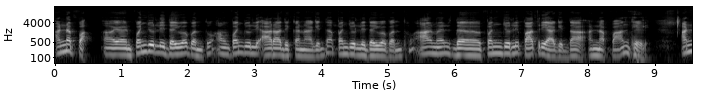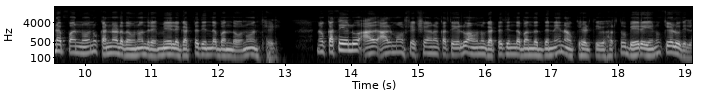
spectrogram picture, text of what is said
ಅಣ್ಣಪ್ಪ ಪಂಜುರ್ಲಿ ದೈವ ಬಂತು. ಅವನು ಪಂಜುರ್ಲಿ ಆರಾಧಿಕನಾಗಿದ್ದ, ಪಂಜುರ್ಲಿ ದೈವ ಬಂತು. ಆಮೇಲೆ ದ, ಪಂಜುರ್ಲಿ ಪಾತ್ರಿ ಆಗಿದ್ದ ಅಣ್ಣಪ್ಪ ಅಂಥೇಳಿ. ಅಣ್ಣಪ್ಪ ಅನ್ನೋನು ಕನ್ನಡದವನು ಅಂದರೆ ಮೇಲೆ ಘಟ್ಟದಿಂದ ಬಂದವನು ಅಂಥೇಳಿ. ನಾವು ಕಥೆಯಲ್ಲೂ ಆಲ್ಮೋಸ್ಟ್ ಯಕ್ಷಗಾನ ಕಥೆಯಲ್ಲೂ ಅವನು ಘಟ್ಟದಿಂದ ಬಂದದ್ದನ್ನೇ ನಾವು ಕೇಳ್ತೀವಿ ಹೊರತು ಬೇರೆ ಏನೂ ಕೇಳುವುದಿಲ್ಲ.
